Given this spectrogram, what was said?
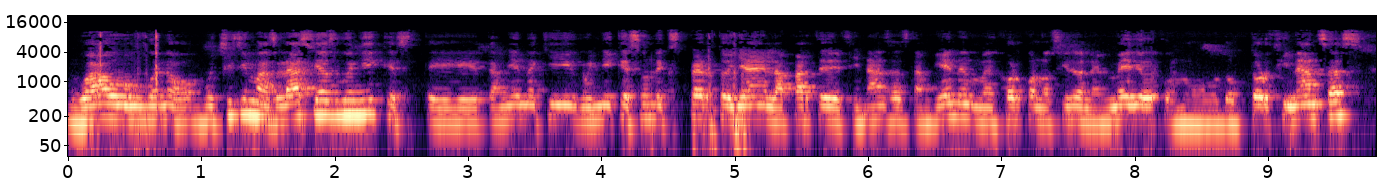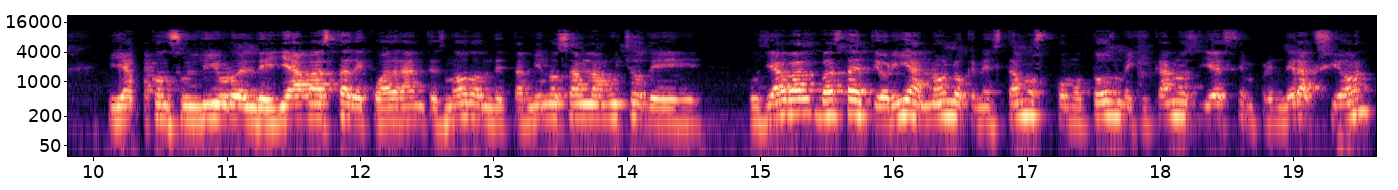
Wow, bueno, muchísimas gracias, Winnick. Este, también aquí Winnick es un experto ya en la parte de finanzas también, es mejor conocido en el medio como doctor finanzas, y ya con su libro, el de Ya basta de cuadrantes, ¿no? Donde también nos habla mucho de, pues ya basta de teoría, ¿no? Lo que necesitamos como todos mexicanos ya es emprender acción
